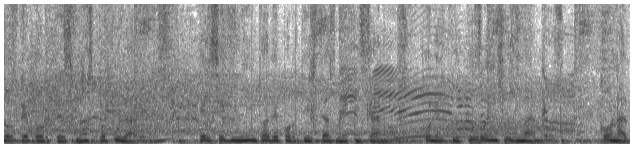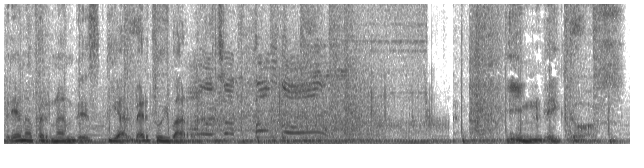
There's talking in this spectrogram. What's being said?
Los deportes más populares. El seguimiento a deportistas mexicanos con el futuro en sus manos. Con Adriana Fernández y Alberto Ibarra. Invictos.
